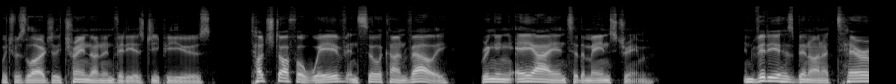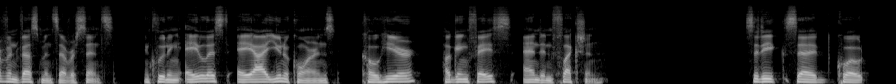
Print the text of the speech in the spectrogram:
which was largely trained on NVIDIA's GPUs, touched off a wave in Silicon Valley, bringing AI into the mainstream. NVIDIA has been on a tear of investments ever since, including A list AI unicorns Cohere, Hugging Face, and Inflection. Siddeek said, quote,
